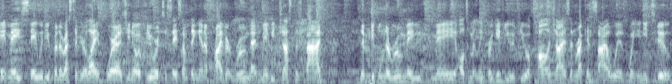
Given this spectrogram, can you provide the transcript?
it may stay with you for the rest of your life. Whereas, you know, if you were to say something in a private room that may be just as bad, the people in the room may may ultimately forgive you if you apologize and reconcile with what you need to do.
